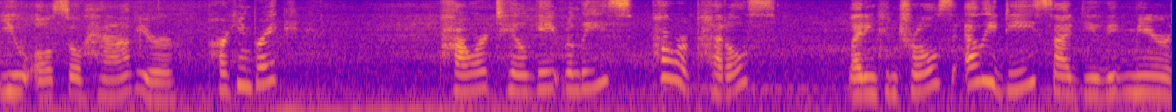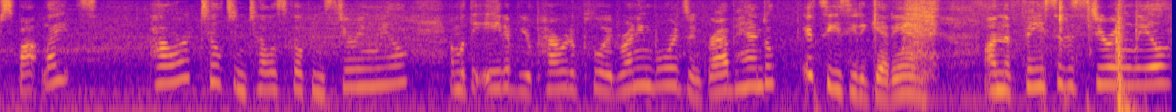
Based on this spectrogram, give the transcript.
You also have your parking brake power tailgate release, power pedals, lighting controls, LED side view mirror spotlights, power tilt and telescoping steering wheel, and with the aid of your power deployed running boards and grab handle, it's easy to get in. On the face of the steering wheel,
